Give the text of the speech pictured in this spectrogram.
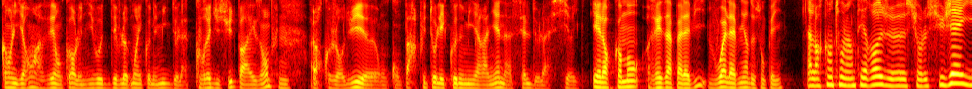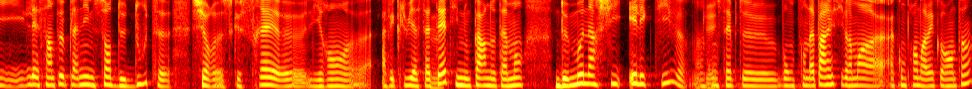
quand l'Iran avait encore le niveau de développement économique de la Corée du Sud, par exemple, hmm. alors qu'aujourd'hui, euh, on compare plutôt l'économie iranienne à celle de la Syrie. Et alors, comment Reza Pahlavi voit l'avenir de son pays? Alors quand on l'interroge euh, sur le sujet, il laisse un peu planer une sorte de doute euh, sur euh, ce que serait l'Iran avec lui à sa mm. tête. Il nous parle notamment de monarchie élective, un concept bon qu'on n'a pas réussi vraiment à, comprendre avec Corentin.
